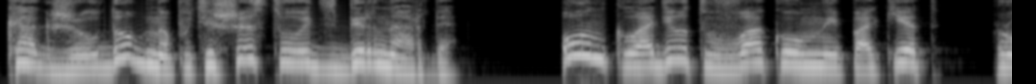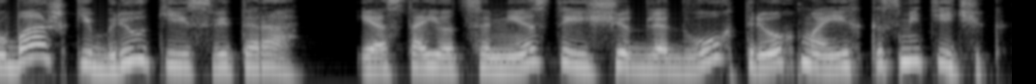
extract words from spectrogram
Как же удобно путешествовать с Бернардо. Он кладет в вакуумный пакет рубашки, брюки и свитера, и остается место еще для двух-трех моих косметичек.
